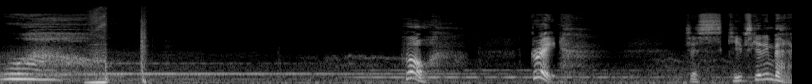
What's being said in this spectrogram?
Wow. Oh, great. Just keeps getting better.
